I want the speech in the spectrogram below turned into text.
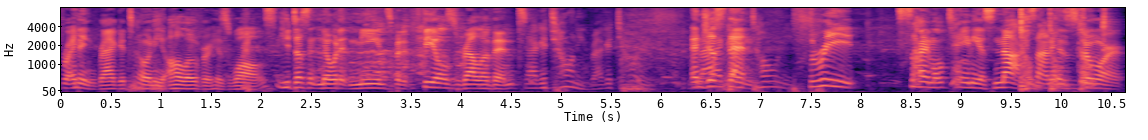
writing ragatoni all over his walls. He doesn't know what it means, but it feels relevant. Ragatoni, ragatoni. And just then, three simultaneous knocks on his door.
